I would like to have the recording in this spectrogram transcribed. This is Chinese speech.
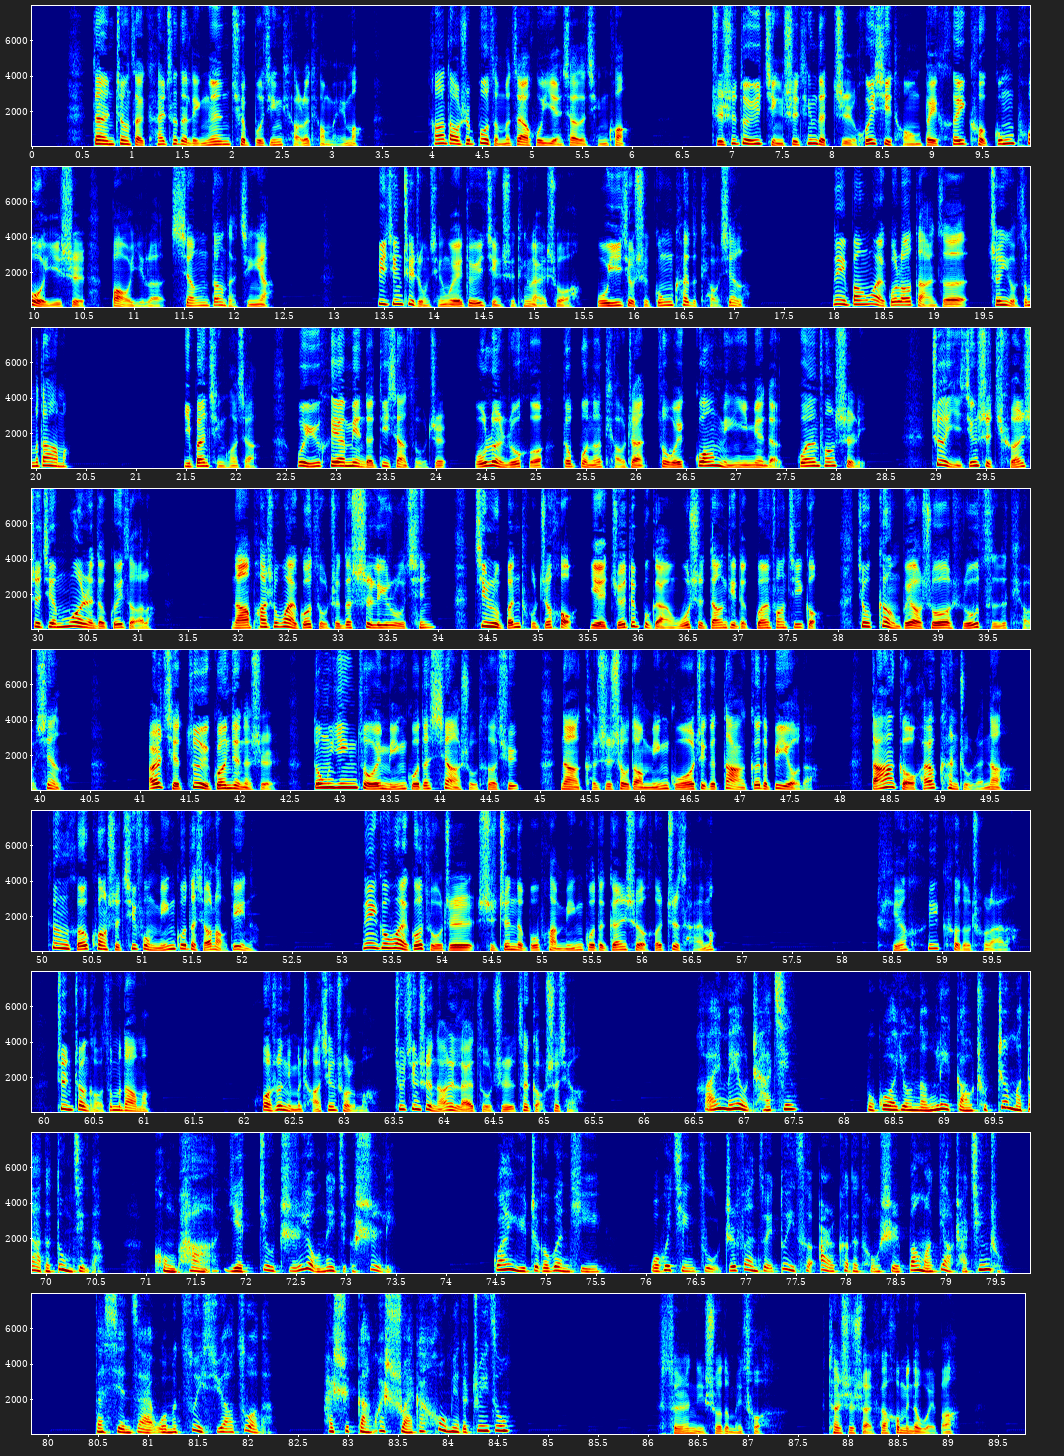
但正在开车的林恩却不禁挑了挑眉毛。他倒是不怎么在乎眼下的情况，只是对于警视厅的指挥系统被黑客攻破一事报以了相当的惊讶。毕竟这种行为对于警视厅来说，无疑就是公开的挑衅了。那帮外国佬胆子真有这么大吗？一般情况下，位于黑暗面的地下组织。无论如何都不能挑战作为光明一面的官方势力，这已经是全世界默认的规则了。哪怕是外国组织的势力入侵进入本土之后，也绝对不敢无视当地的官方机构，就更不要说如此的挑衅了。而且最关键的是，东英作为民国的下属特区，那可是受到民国这个大哥的庇佑的，打狗还要看主人呢，更何况是欺负民国的小老弟呢？那个外国组织是真的不怕民国的干涉和制裁吗？连黑客都出来了，阵仗搞这么大吗？话说你们查清楚了吗？究竟是哪里来组织在搞事情？还没有查清，不过有能力搞出这么大的动静的，恐怕也就只有那几个势力。关于这个问题，我会请组织犯罪对策二课的同事帮忙调查清楚。但现在我们最需要做的。还是赶快甩开后面的追踪。虽然你说的没错，但是甩开后面的尾巴，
